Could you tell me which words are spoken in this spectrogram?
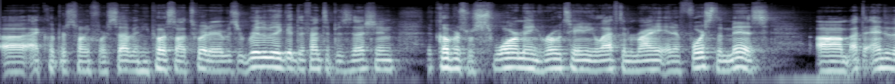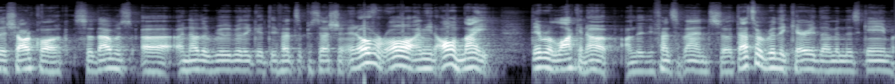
uh, at Clippers 24 7. He posted on Twitter. It was a really, really good defensive possession. The Clippers were swarming, rotating left and right, and it forced the miss um, at the end of the shot clock. So that was uh, another really, really good defensive possession. And overall, I mean, all night, they were locking up on the defensive end. So that's what really carried them in this game.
